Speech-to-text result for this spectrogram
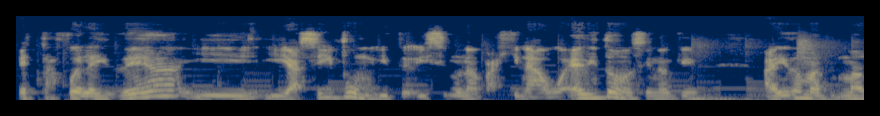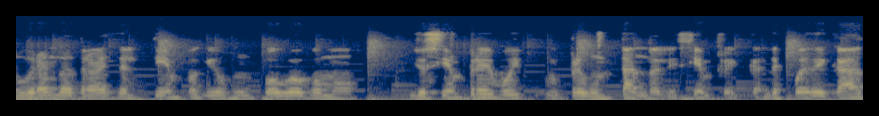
esta fue la idea y, así, pum, y hicimos una página web y todo, sino que ha ido madurando a través del tiempo, que es un poco como, yo siempre voy preguntándole, siempre, después de cada,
